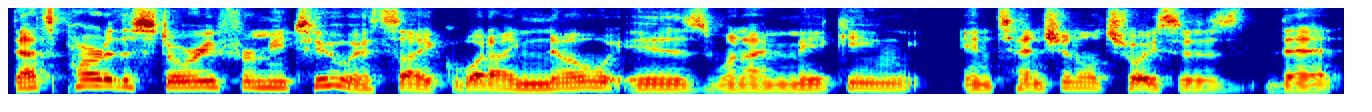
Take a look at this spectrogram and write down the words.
That's part of the story for me too. It's like what I know is when I'm making intentional choices that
